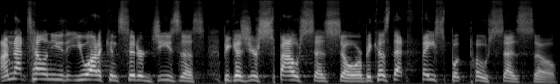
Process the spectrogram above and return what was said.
I'm not telling you that you ought to consider Jesus because your spouse says so or because that Facebook post says so.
